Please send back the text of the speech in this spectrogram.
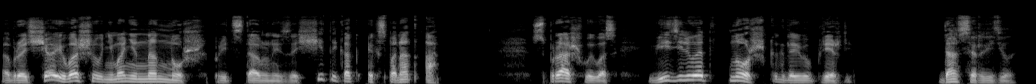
обращаю ваше внимание на нож, представленный защитой как экспонат А. Спрашиваю вас, видели вы этот нож когда-либо прежде? — Да, сэр, видела.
